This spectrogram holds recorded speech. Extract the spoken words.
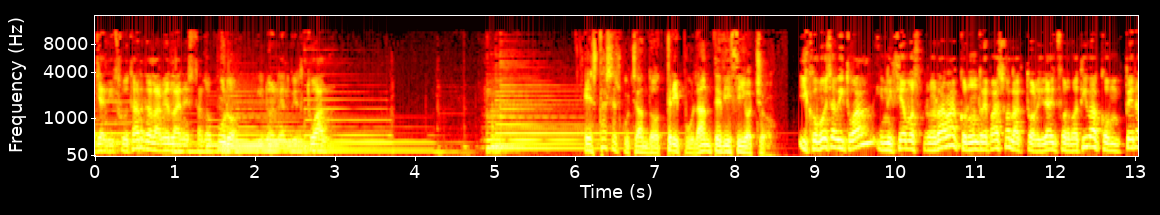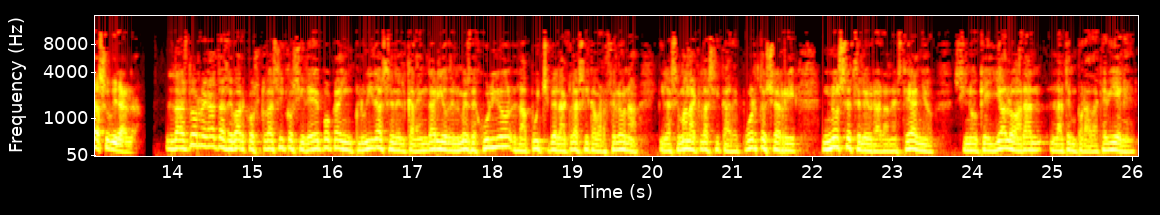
y a disfrutar de la vela en estado puro y no en el virtual. Estás escuchando Tripulante 18. Y como es habitual, iniciamos programa con un repaso a la actualidad informativa con Pera Subirana. Las dos regatas de barcos clásicos y de época incluidas en el calendario del mes de julio, la Puig de la Clásica Barcelona y la Semana Clásica de Puerto Sherry, no se celebrarán este año, sino que ya lo harán la temporada que viene.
